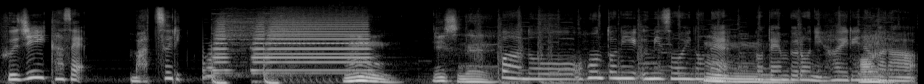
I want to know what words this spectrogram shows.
藤井風祭り。うん。いいっすね。こうあの本当に海沿いのね、うん露天風呂に入りながら、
